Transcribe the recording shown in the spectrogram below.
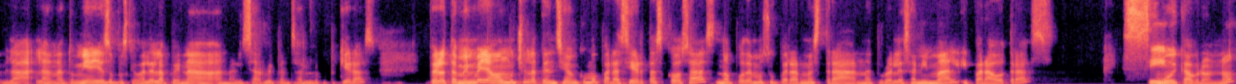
la, la anatomía y eso, pues que vale la pena analizarlo y pensarlo lo que tú quieras. Pero también me llamó mucho la atención cómo para ciertas cosas no podemos superar nuestra naturaleza animal y para otras Sí. Muy cabrón, ¿no?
